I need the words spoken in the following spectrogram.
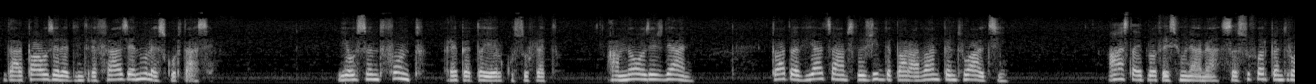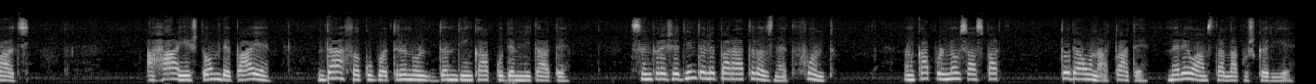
dar pauzele dintre fraze nu le scurtase. Eu sunt funt, repetă el cu suflet. Am 90 de ani. Toată viața am slujit de paravan pentru alții. Asta e profesiunea mea, să sufăr pentru alții. Aha, ești om de paie? Da, făcu bătrânul, dând din cap cu demnitate. Sunt președintele Paratrăznet, funt. În capul meu s-a spart totdeauna toate. Mereu am stat la pușcărie.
